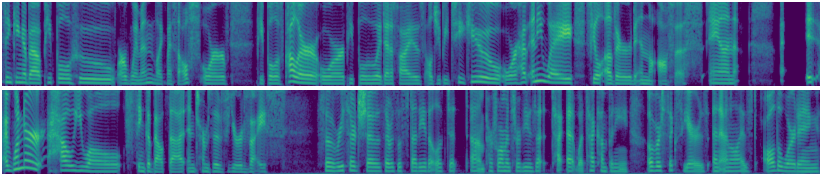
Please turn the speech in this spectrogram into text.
thinking about people who are women like myself or people of color or people who identify as LGBTQ or have any way feel othered in the office. And it, I wonder how you all think about that in terms of your advice. So research shows there was a study that looked at um, performance reviews at, tech, at what tech company over six years and analyzed all the wording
